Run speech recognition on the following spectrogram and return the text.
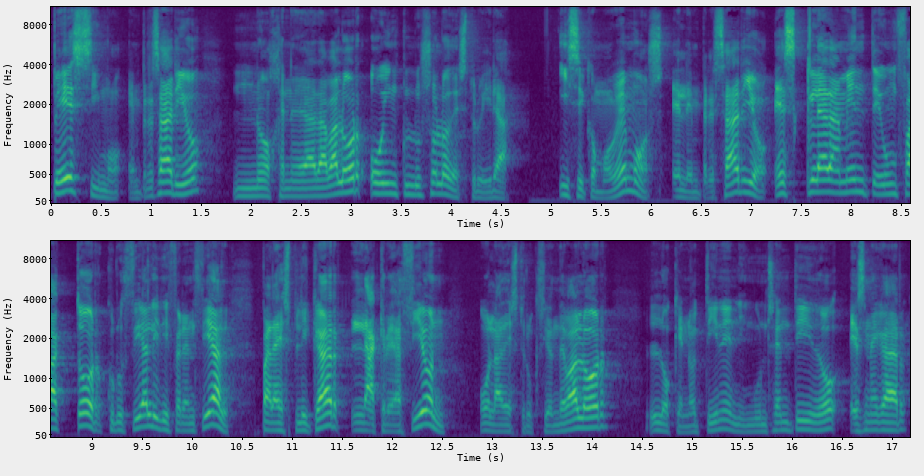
pésimo empresario no generará valor o incluso lo destruirá. Y si como vemos el empresario es claramente un factor crucial y diferencial para explicar la creación o la destrucción de valor, lo que no tiene ningún sentido es negar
